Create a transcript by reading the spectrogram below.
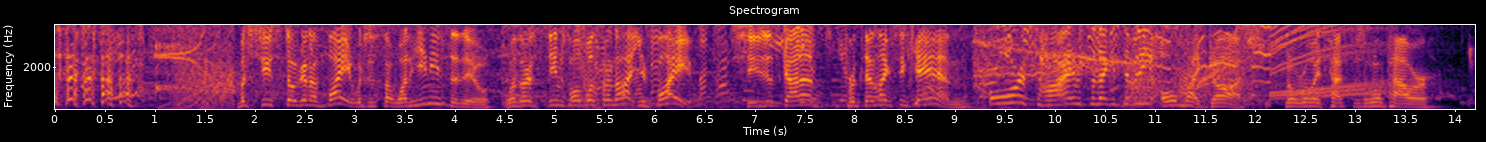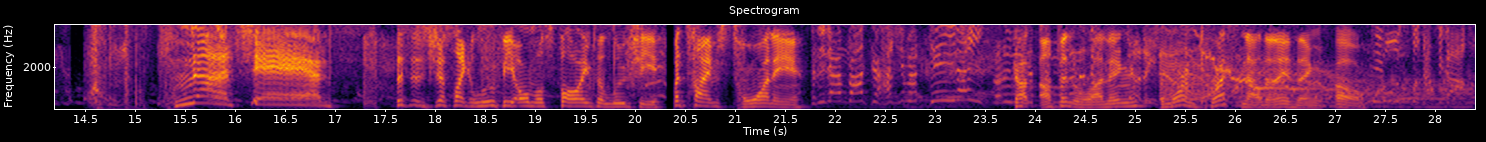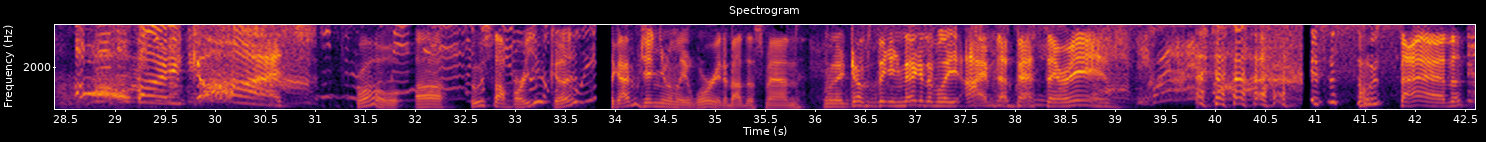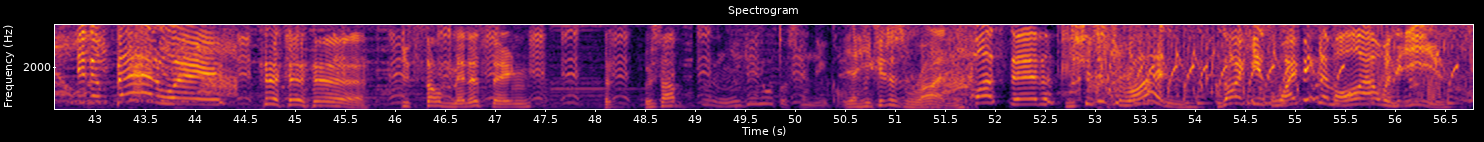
but she's still gonna fight, which is what he needs to do. Whether it seems hopeless or not, you fight. She just gotta pretend like she can. Four times the negativity. Oh my gosh. It'll really test his willpower. Not a chance! This is just like Luffy almost falling to Lucci, but times 20. Got up and running. I'm more impressed now than anything. Oh. Oh my gosh! Bro, uh, Usopp, are you good? Like, I'm genuinely worried about this man. When it comes thinking negatively, I'm the best there is. it's just so sad in a bad way. He's so menacing. Who's up? Yeah, he could just run. Busted! You should just run. Dog, he's wiping them all out with ease.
